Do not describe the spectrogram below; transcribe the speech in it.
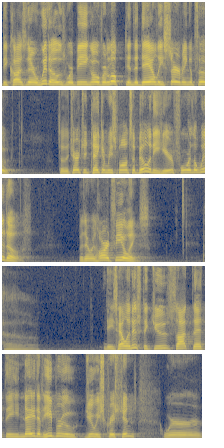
because their widows were being overlooked in the daily serving of food. So the church had taken responsibility here for the widows. But there was hard feelings. Uh, these Hellenistic Jews thought that the native Hebrew Jewish Christians were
